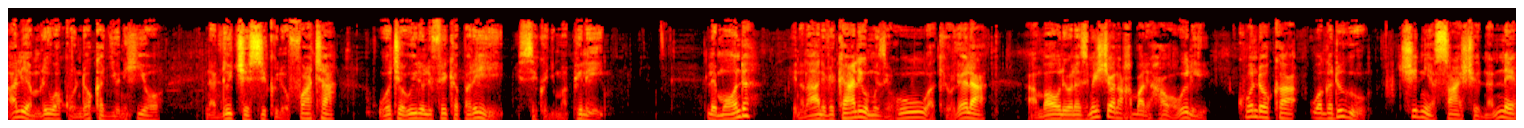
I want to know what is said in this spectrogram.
aliamriwa kuondoka jioni hiyo na Duche siku iliyofuata. Wote wawili walifika Paris siku ya Jumapili. Le Monde inalaani vikali uamuzi huu wa kiolela ambao uliwalazimisha wanahabari hao wawili kuondoka Wagadugu chini ya saa 24,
